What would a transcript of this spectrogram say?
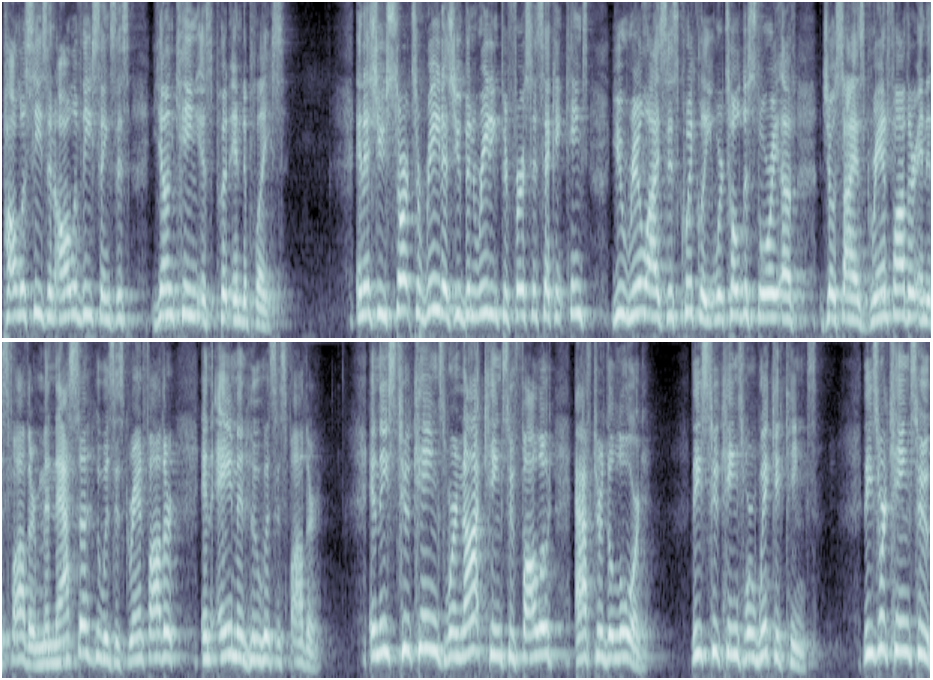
policies, and all of these things. This young king is put into place. And as you start to read, as you've been reading through 1st and 2nd Kings, you realize this quickly. We're told the story of Josiah's grandfather and his father, Manasseh, who was his grandfather, and Amon, who was his father. And these two kings were not kings who followed after the Lord. These two kings were wicked kings. These were kings who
